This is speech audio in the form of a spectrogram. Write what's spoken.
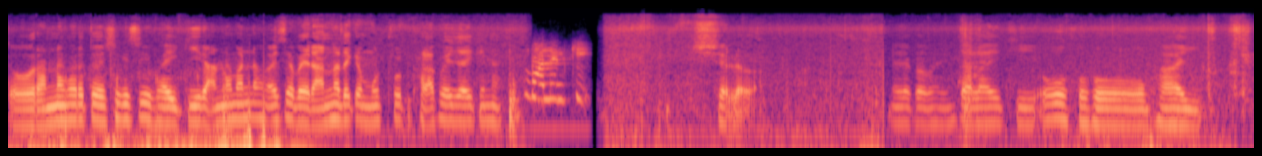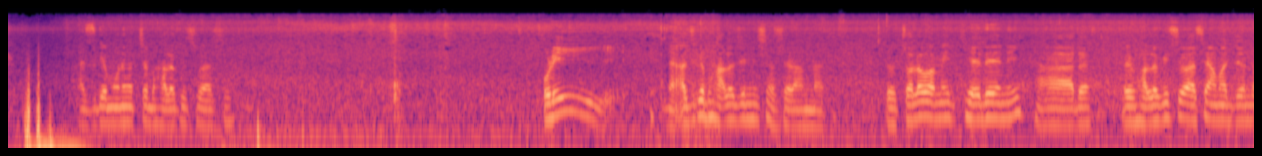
তো রান্নাঘরে তো এসে গেছি। ভাই কি রান্না বান্না হয়েছে? ভাই রান্না দেখে মুড ফুট খারাপ হয়ে যায় কিনা? বলেন কি? চলো। দেখো ভাই চালাই কি? ও হো হো ভাই। আজকে মনে হচ্ছে ভালো কিছু আছে। ওরেই না, আজকে ভালো জিনিস আছে রান্নার। তো চলো আমি খেয়ে দিয়ে নিই আর ভালো কিছু আছে আমার জন্য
